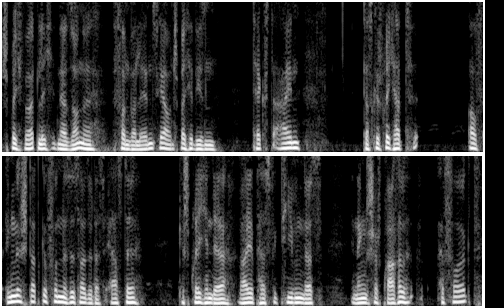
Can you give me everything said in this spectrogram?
sprichwörtlich in der Sonne von Valencia und spreche diesen Text ein. Das Gespräch hat auf Englisch stattgefunden. Es ist also das erste Gespräch in der Reihe Perspektiven, das in englischer Sprache erfolgt.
